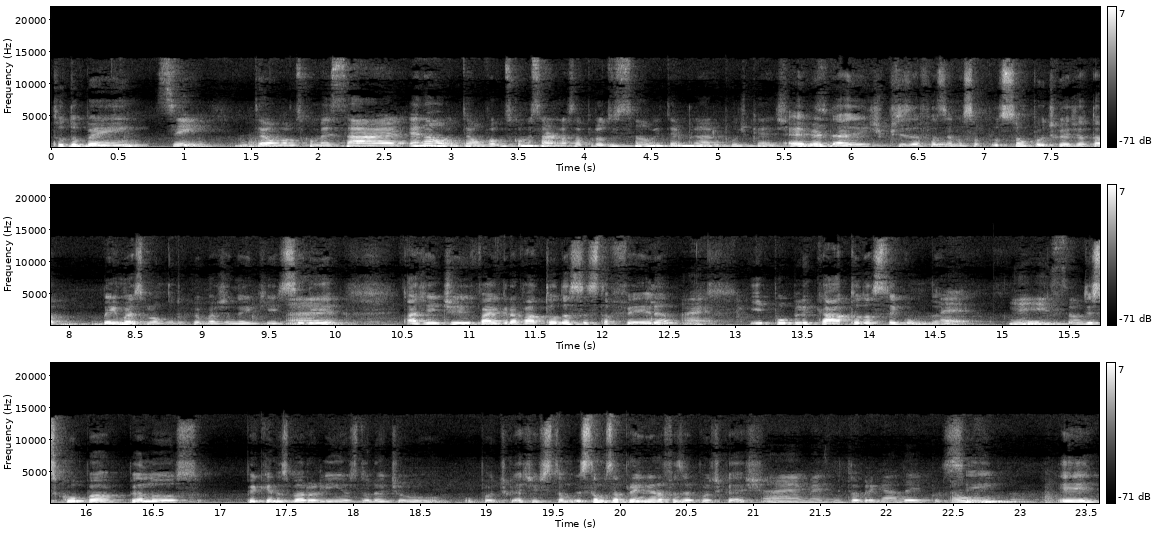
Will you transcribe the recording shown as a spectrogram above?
tudo bem. Sim, então vamos começar. É, não, então vamos começar nossa produção e terminar o podcast. É, é verdade, a gente precisa fazer a nossa produção. O podcast já tá bem mais longo do que eu imaginei que seria. É. A gente vai gravar toda sexta-feira é. e publicar toda segunda. É, e é isso. Desculpa pelos pequenos barulhinhos durante o, o podcast. A gente estamos, estamos aprendendo a fazer podcast. É, mas muito obrigada aí por estar Sim. ouvindo. E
